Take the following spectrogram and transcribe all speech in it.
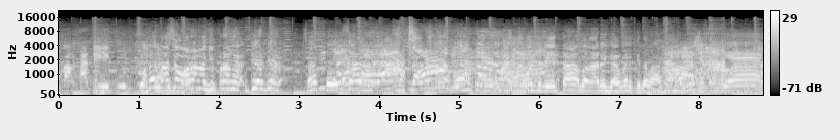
Tukang sate ikut. Lah masa orang lagi perang ya? Der, der. Sate, sate. Ah, nggak ada. Masa mau cerita Bang Ari gambar kita makan. Ya,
